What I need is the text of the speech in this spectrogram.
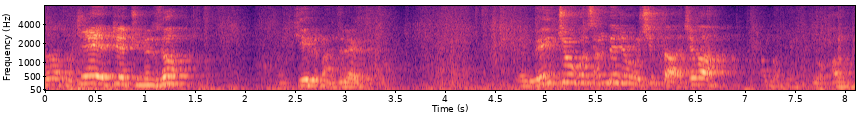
그래서 쬐쬐 주면서 기회를 만들어야 되고 왼쪽은 상대적으로 쉽다. 제가 한번 가운데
